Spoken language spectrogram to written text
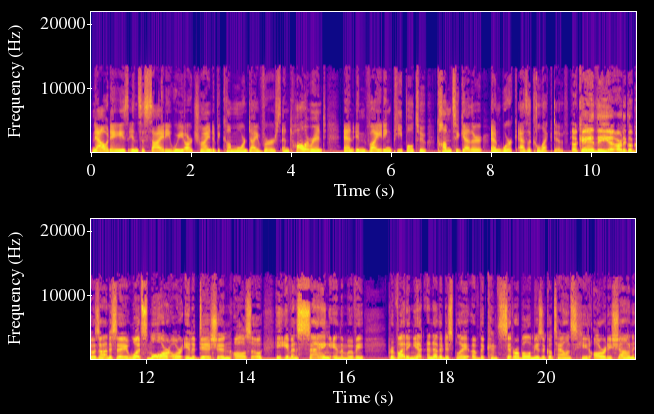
nowadays in society, we are trying to become more diverse and tolerant and inviting people to come together and work as a collective. Okay, the uh, article goes on to say, what's more, or in addition, also, he even sang in the movie providing yet another display of the considerable musical talents he'd already shown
